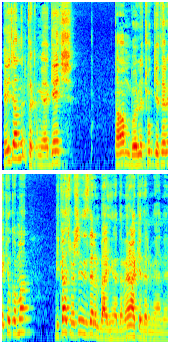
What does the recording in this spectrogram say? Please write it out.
heyecanlı bir takım ya. Genç tamam böyle çok yetenek yok ama birkaç maçını izlerim ben yine de merak ederim yani.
